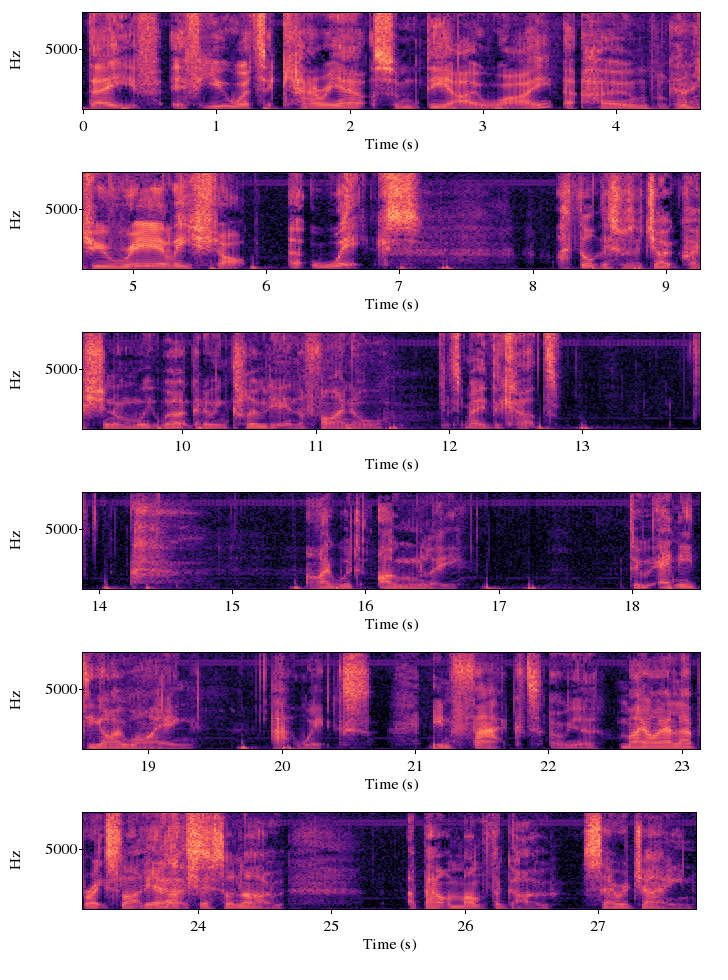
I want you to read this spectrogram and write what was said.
Dave, if you were to carry out some DIY at home, would you really shop at Wickes? I thought this was a joke question and we weren't going to include it in the final. It's made the cut. I would only do any DIYing at Wickes. In fact, Oh yeah. may I elaborate slightly on that, Yes. yes or no? About a month ago, Sarah Jane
